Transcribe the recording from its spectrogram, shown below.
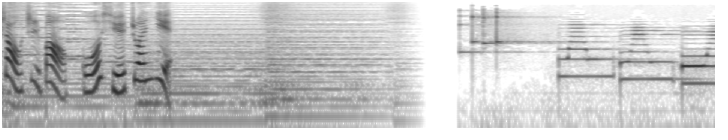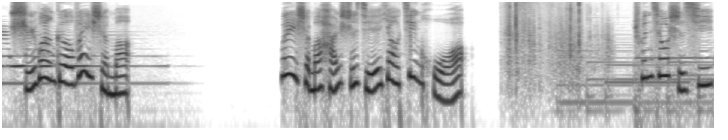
少智报国学专业。十万个为什么？为什么寒食节要禁火？春秋时期，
